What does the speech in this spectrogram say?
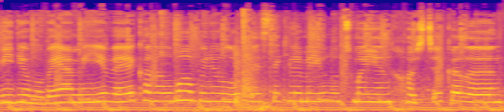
Videomu beğenmeyi ve kanalıma abone olup desteklemeyi unutmayın. Hoşçakalın.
